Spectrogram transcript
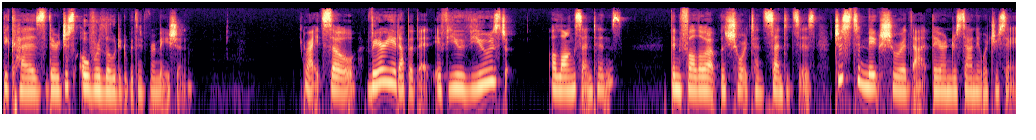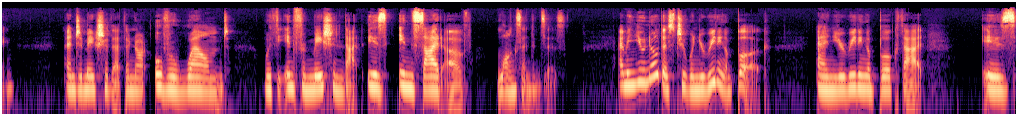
because they're just overloaded with information. Right, so vary it up a bit. If you've used a long sentence, then follow up with short sentences just to make sure that they're understanding what you're saying and to make sure that they're not overwhelmed with the information that is inside of long sentences. I mean, you know this too when you're reading a book and you're reading a book that is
